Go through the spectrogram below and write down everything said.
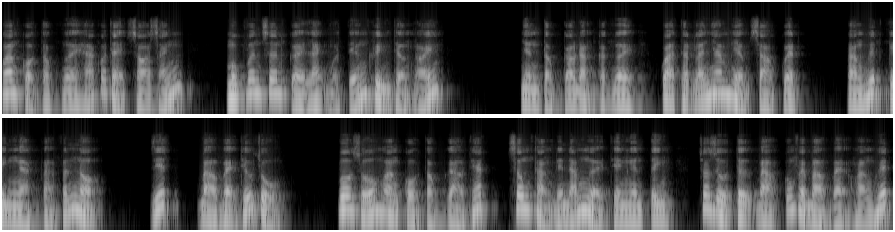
hoang cổ tộc người há có thể so sánh. Mục Vân Sơn cười lạnh một tiếng khinh thường nói. Nhân tộc cao đẳng các ngươi, quả thật là nham hiểm xảo quyệt. Hoàng huyết kinh ngạc và phẫn nộ. Giết, bảo vệ thiếu chủ. Vô số hoang cổ tộc gào thét, xông thẳng đến đám người thiên ngân tinh, cho dù tự bạo cũng phải bảo vệ hoàng huyết.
